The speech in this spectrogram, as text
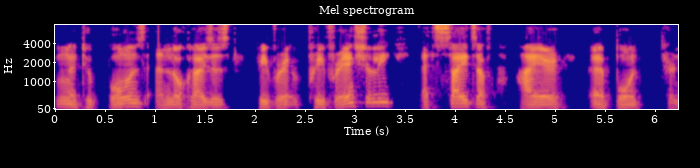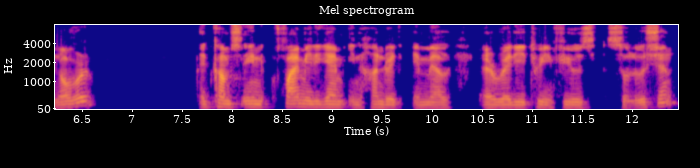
uh, to bones and localizes prefer preferentially at sites of higher uh, bone turnover. It comes in 5 milligram in 100 ml uh, ready to infuse solution.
